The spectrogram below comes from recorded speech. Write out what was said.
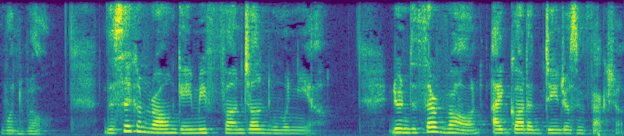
went well. The second round gave me fungal pneumonia. During the third round, I got a dangerous infection.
